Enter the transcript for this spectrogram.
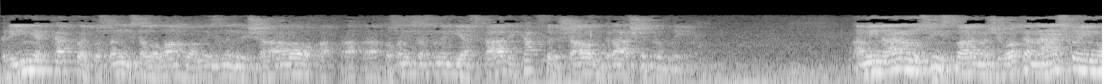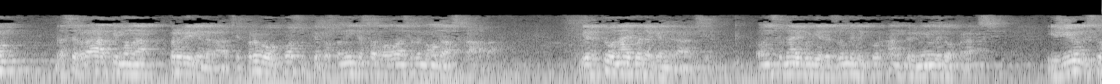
primjer kako je poslanik sallallahu alejhi ve sellem rješavao, a, a, a poslanik sallallahu alejhi ve kako su rješavali bračne probleme. A mi naravno u svim stvarima života nastojimo da se vratimo na prve generacije. Prvo postupke poslanika sallallahu alejhi ve sellem onda ashaba. Jer je to najbolja generacija. Oni su najbolje razumjeli Kur'an, primijenili ga u praksi. I živjeli su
